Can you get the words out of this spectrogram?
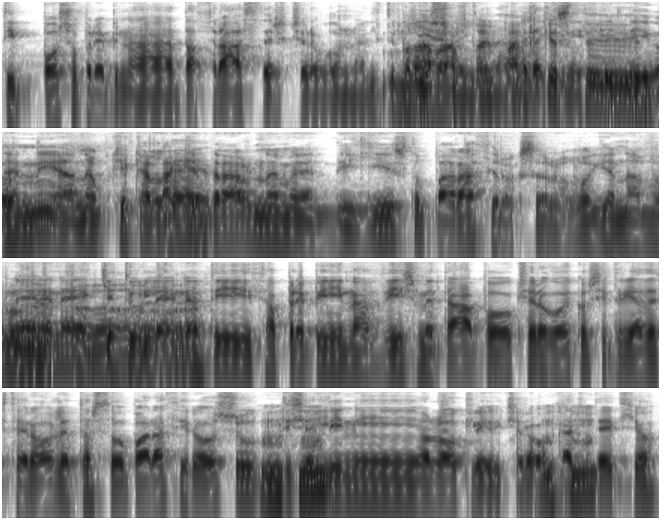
τι, πόσο πρέπει να τα thrusters ξέρω εγώ, να λειτουργήσουν Μπράβο, αυτό για υπάρχει και στην λίγο. ταινία, ναι, που και καλά Ναι. κεντράρουν με τη γη στο παράθυρο, ξέρω εγώ, για να βρουν Ναι, ναι, ναι. το... Και του λένε ότι θα πρέπει να δεις μετά από, ξέρω εγώ, 23 δευτερόλεπτα στο παράθυρό σου τη Μμμ. σελήνη ολόκληρη, ξέρω εγώ, κάτι Μμμ. τέτοιο.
